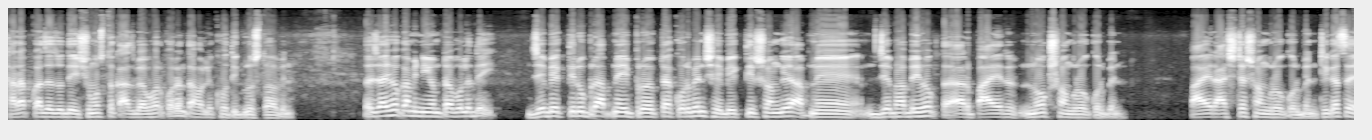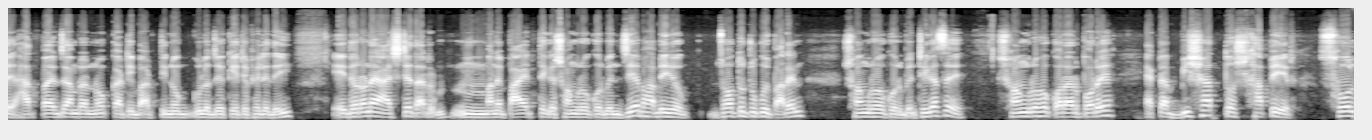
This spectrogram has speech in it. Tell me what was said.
খারাপ কাজে যদি এই সমস্ত কাজ ব্যবহার করেন তাহলে ক্ষতিগ্রস্ত হবেন। তো যাই হোক, আমি নিয়মটা বলে দেই, যে ব্যক্তির উপরে আপনি এই প্রয়োগটা করবেন, সেই ব্যক্তির সঙ্গে আপনি যেভাবেই হোক তার পায়ের নখ সংগ্রহ করবেন। পায়ের আঁশটা সংগ্রহ করবেন, ঠিক আছে? হাত পায়ের যে আমরা নখ কাটি, বাড়তি নখগুলো যে কেটে ফেলে দেই, এই ধরনের আঁশটে তার মানে পায়ের থেকে সংগ্রহ করবেন। যেভাবেই হোক, যতটুকুই পারেন সংগ্রহ করবেন, ঠিক আছে? সংগ্রহ করার পরে একটা বিষাক্ত সাপের সোল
